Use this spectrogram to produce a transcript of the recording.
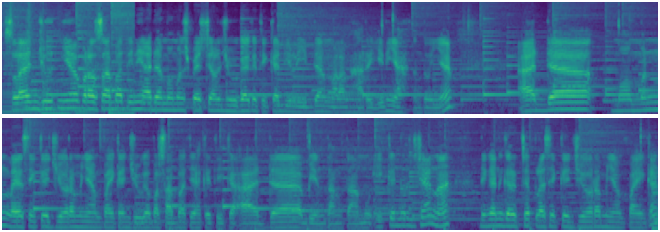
Selanjutnya para sahabat ini ada momen spesial juga ketika di Lidang malam hari ini ya tentunya. Ada momen Lesti Kejora menyampaikan juga persahabat ya ketika ada bintang tamu Ike Nurjana dengan gercep Lesti Kejora menyampaikan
